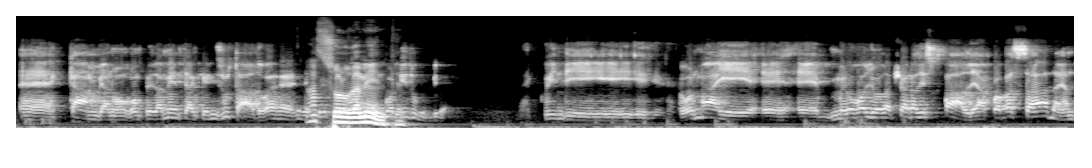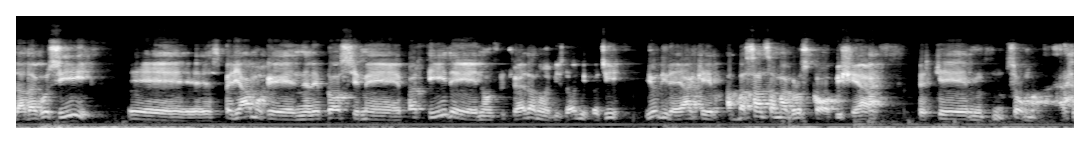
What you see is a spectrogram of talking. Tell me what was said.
eh, cambiano completamente anche il risultato, eh, Assolutamente. di dubbio. Eh, Quindi ormai eh, eh, me lo voglio lasciare alle spalle, acqua passata, è andata così e speriamo che nelle prossime partite non succedano episodi così, io direi anche abbastanza macroscopici, eh, perché insomma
